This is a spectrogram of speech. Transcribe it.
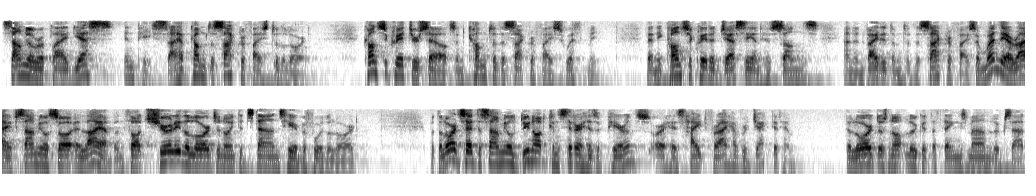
Samuel replied, Yes, in peace. I have come to sacrifice to the Lord. Consecrate yourselves and come to the sacrifice with me. Then he consecrated Jesse and his sons and invited them to the sacrifice. And when they arrived, Samuel saw Eliab and thought, Surely the Lord's anointed stands here before the Lord. But the Lord said to Samuel, Do not consider his appearance or his height, for I have rejected him. The Lord does not look at the things man looks at.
